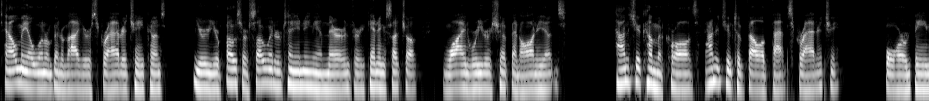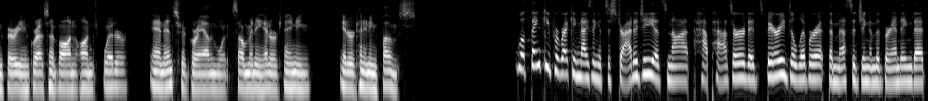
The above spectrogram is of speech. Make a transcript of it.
Tell me a little bit about your strategy because your, your posts are so entertaining and they're, they're getting such a wide readership and audience. How did you come across, how did you develop that strategy? for being very aggressive on, on Twitter and Instagram with so many entertaining entertaining posts. Well, thank you for recognizing it's a strategy. It's not haphazard. It's very deliberate, the messaging and the branding that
